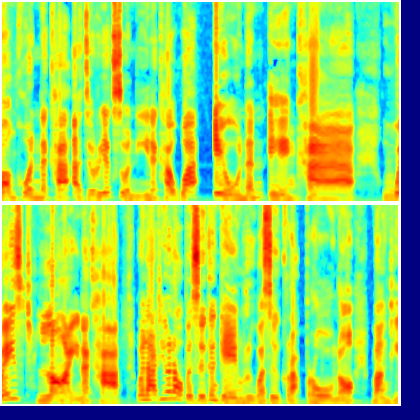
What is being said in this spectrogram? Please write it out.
บางคนนะคะอาจจะเรียกส่วนนี้นะคะว่าเอวนั่นเองค่ะ waistline นะคะ เวลาที่เราไปซื้อกางเกงหรือว่าซื้อกระโปรงเนาะ บางที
